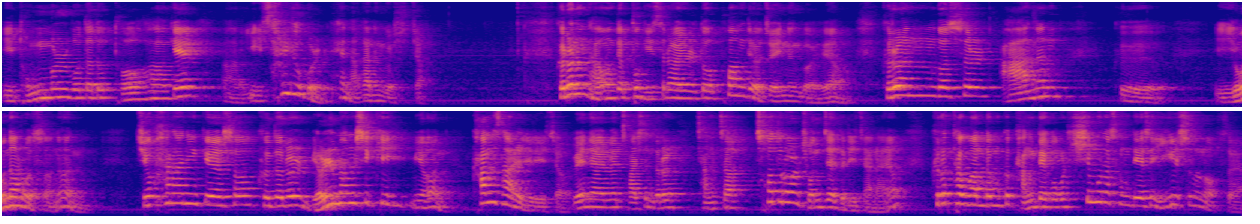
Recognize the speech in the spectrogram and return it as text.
이 동물보다도 더하게 어, 이 살육을 해 나가는 것이죠. 그러는 가운데 북이스라엘도 포함되어져 있는 거예요. 그런 것을 아는 그 요나로서는 지금 하나님께서 그들을 멸망시키면 감사할 일이죠. 왜냐하면 자신들을 장차 쳐들어올 존재들이잖아요. 그렇다고 한다면 그 강대국을 힘으로 상대해서 이길 수는 없어요.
